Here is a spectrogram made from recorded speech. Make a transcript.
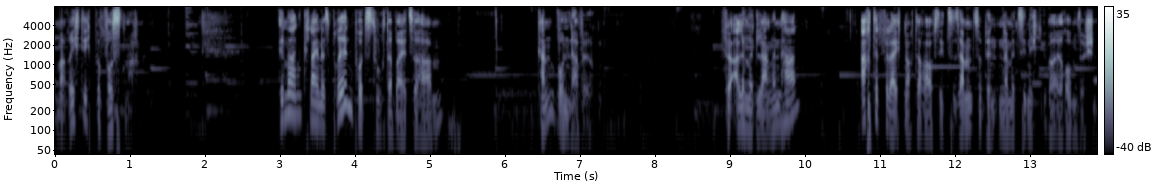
mal richtig bewusst machen. Immer ein kleines Brillenputztuch dabei zu haben, kann Wunder wirken. Für alle mit langen Haaren, achtet vielleicht noch darauf, sie zusammenzubinden, damit sie nicht überall rumwischen.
